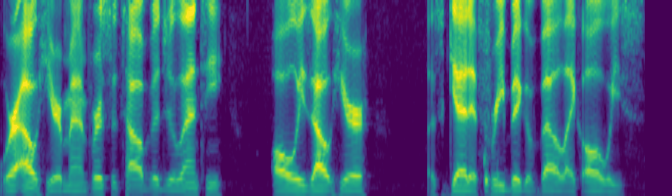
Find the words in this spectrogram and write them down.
We're out here, man. Versatile Vigilante, always out here. Let's get it. Free Big Avell, like always.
